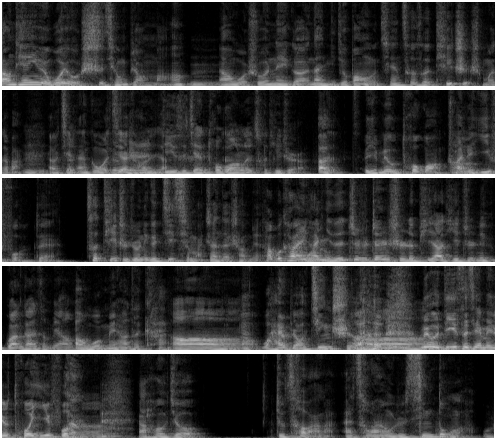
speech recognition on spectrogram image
当天因为我有事情，比较忙，嗯，然后我说那个，那你就帮我先测测体脂什么的吧，嗯，然后简单跟我介绍一下。第一次见脱光了测体脂，呃，也没有脱光，穿着衣服，对，测体脂就是那个机器嘛，站在上面。他不看一看你的就是真实的皮下体脂那个观感怎么样吗？啊，我没让他看，哦，啊，我还是比较矜持的，没有第一次见面就脱衣服，然后就。就测完了，哎，测完我就心动了，我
